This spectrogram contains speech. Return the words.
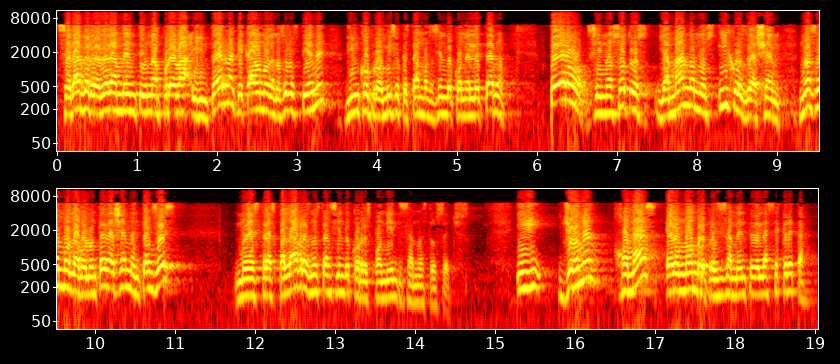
será verdaderamente una prueba interna que cada uno de nosotros tiene de un compromiso que estamos haciendo con el Eterno. Pero si nosotros, llamándonos hijos de Hashem, no hacemos la voluntad de Hashem, entonces Nuestras palabras no están siendo correspondientes a nuestros hechos. Y Jonah, Jonás, era un hombre precisamente de la secreta.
